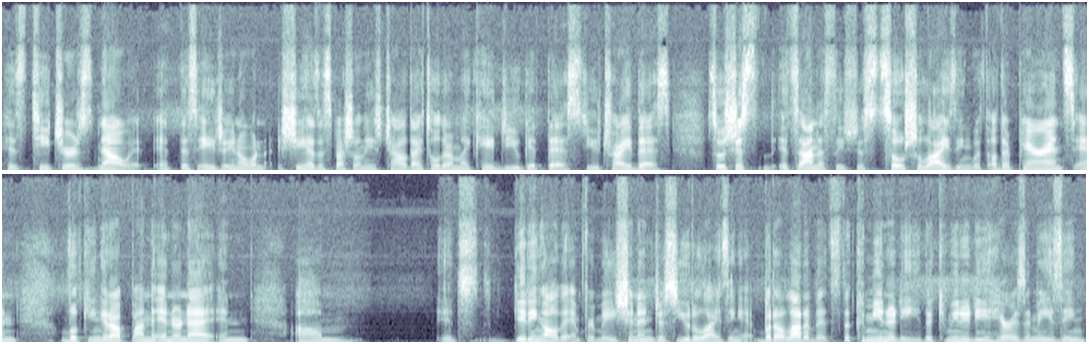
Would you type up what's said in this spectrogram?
his teachers now at, at this age, you know, when she has a special needs child, I told her, I'm like, hey, do you get this? Do you try this? So it's just, it's honestly just socializing with other parents and looking it up on the internet and um, it's getting all the information and just utilizing it. But a lot of it's the community. The community here is amazing.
